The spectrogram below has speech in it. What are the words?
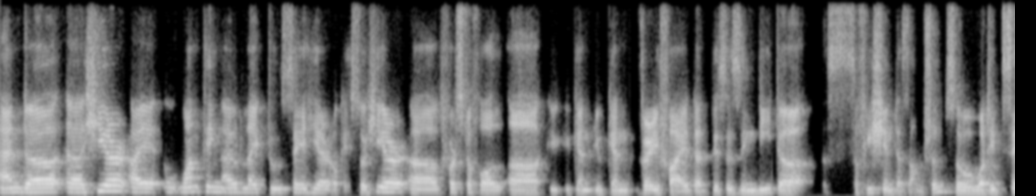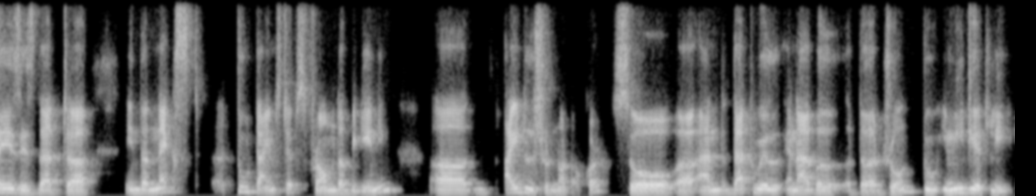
And uh, uh, here, I one thing I would like to say here. Okay, so here, uh, first of all, uh, you, you, can you can verify that this is indeed a sufficient assumption. So what it says is that uh, in the next uh, two time steps from the beginning, idle should not occur. So and that will enable the drone to immediately.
